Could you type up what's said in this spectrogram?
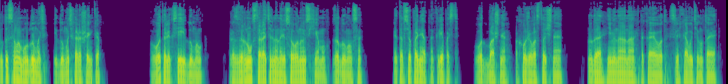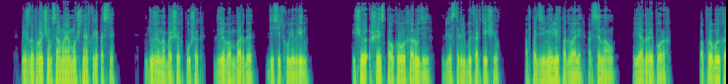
Тут и самому думать, и думать хорошенько. Вот Алексей и думал. Развернул старательно нарисованную схему, задумался. Это все понятно, крепость. Вот башня, похоже, восточная. Ну да, именно она, такая вот, слегка вытянутая. Между прочим, самая мощная в крепости. Дюжина больших пушек, две бомбарды, десять кулеврин. Еще шесть полковых орудий для стрельбы картечью. А в подземелье в подвале арсенал, ядра и порох. Попробуй-ка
